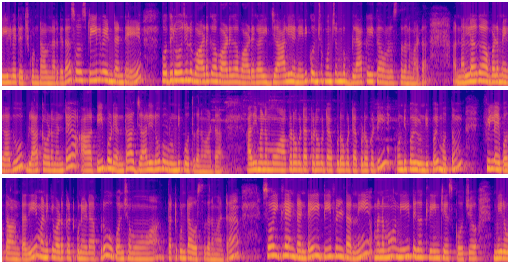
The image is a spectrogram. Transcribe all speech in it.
స్టీల్వే తెచ్చుకుంటా ఉన్నారు కదా. సో స్టీల్వే ఏంటంటే కొద్ది రోజులు వాడగా వాడగా వాడగా ఈ జాలి అనేది కొంచెం కొంచెంగా బ్లాక్ అయితే వస్తుంది అనమాట నల్లగా అవ్వడమే కాదు బ్లాక్ అవ్వడం అంటే ఆ టీ పొడి అంతా ఆ జాలిలో ఉండిపోతుంది అనమాట అది మనము అక్కడొకటి అక్కడొకటి అప్పుడొకటి అప్పుడొకటి ఉండిపోయి ఉండిపోయి మొత్తం ఫిల్ అయిపోతూ ఉంటుంది. మనకి వడకట్టుకునేటప్పుడు కొంచెము తట్టుకుంటా వస్తుంది అనమాట సో ఇట్లా ఏంటంటే ఈ టీ ఫిల్టర్ని మనము నీట్గా క్లీన్ చేసుకోవచ్చు. మీరు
